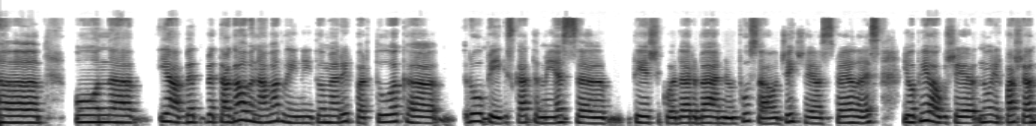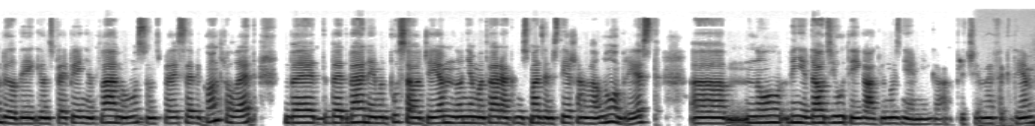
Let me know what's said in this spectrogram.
Uh, un, uh, Jā, bet, bet tā galvenā vadlīnija tomēr ir par to, ka rūpīgi skatāmies eh, tieši, ko dara bērni un pusauģi šajās spēlēs, jo pieaugušie nu, ir paši atbildīgi un spēj pieņemt lēmumus un spēj sevi kontrolēt, bet, bet bērniem un pusauģiem, nu, ņemot vērā, ka viņu smadzenes tiešām vēl nobriest, uh, nu, viņi ir daudz jūtīgāki un uzņēmīgāki pret šiem efektiem.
